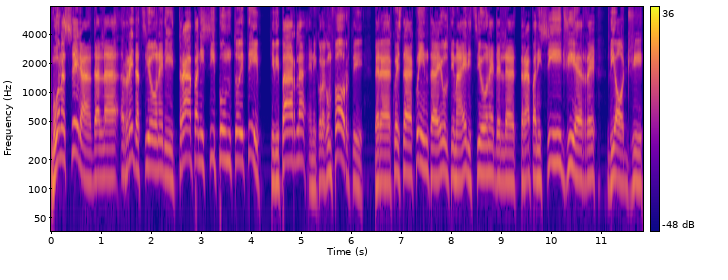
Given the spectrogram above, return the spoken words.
Buonasera dalla redazione di trapanissi.it. Chi vi parla è Nicola Conforti per questa quinta e ultima edizione del Trapanissi GR di oggi,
